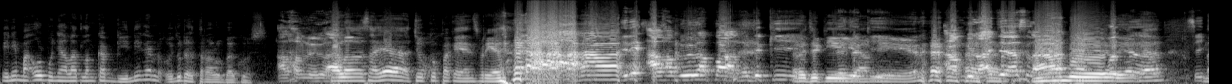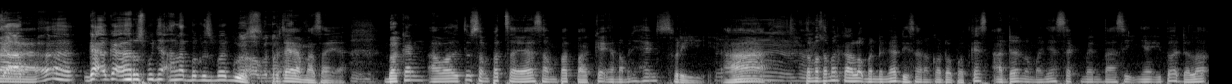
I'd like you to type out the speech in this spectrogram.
ini Maul punya alat lengkap gini kan itu udah terlalu bagus. Alhamdulillah. kalau saya cukup pakai handsfree aja. Ini alhamdulillah, Pak, rezeki. rezeki, amin. Ambil aja selama ambil Bener. ya kan Sikat. nah eh, nggak nggak harus punya alat bagus-bagus Oh, bener. percaya sama saya. Bahkan awal itu sempat saya sempat pakai yang namanya handsfree ah Hmm, teman-teman kalau mendengar di sarang kodok podcast ada namanya segmentasinya itu adalah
